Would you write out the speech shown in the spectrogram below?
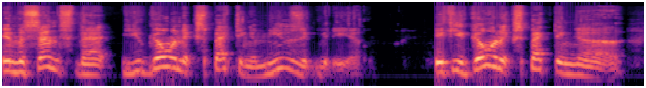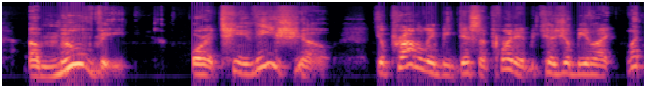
in the sense that you go in expecting a music video. If you go in expecting a a movie or a TV show, you'll probably be disappointed because you'll be like, what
